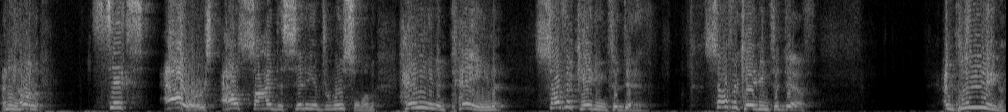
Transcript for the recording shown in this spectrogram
and he hung six hours outside the city of Jerusalem, hanging in pain, suffocating to death, suffocating to death, and bleeding.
